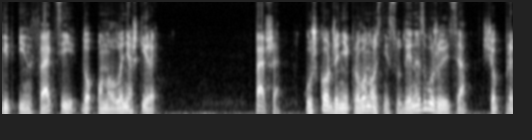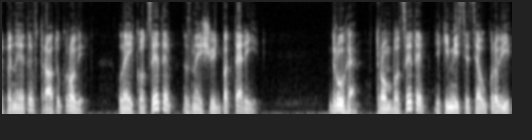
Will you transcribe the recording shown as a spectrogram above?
від інфекції до оновлення шкіри. Перше. Ушкоджені кровоносні судини звужуються, щоб припинити втрату крові. Лейкоцити знищують бактерії. Друге. Тромбоцити, які містяться у крові,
